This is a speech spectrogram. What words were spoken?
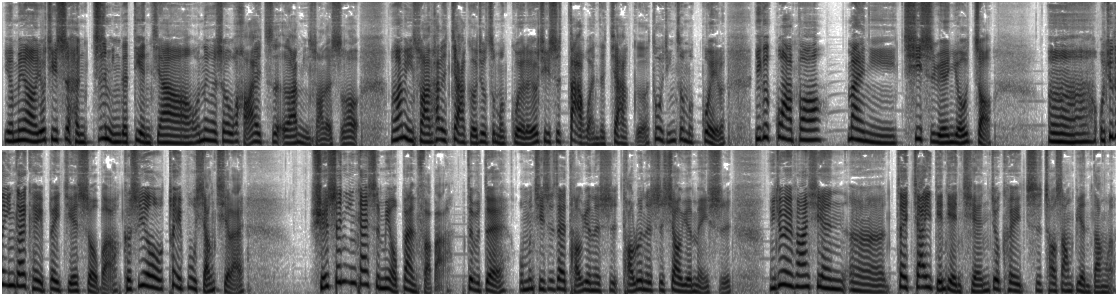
有没有？尤其是很知名的店家哦，我那个时候我好爱吃蚵仔面线的时候，蚵仔面线它的价格就这么贵了，尤其是大碗的价格都已经这么贵了，一个挂包。卖你七十元有找，嗯、我觉得应该可以被接受吧。可是又退步想起来，学生应该是没有办法吧，对不对？我们其实在讨论的是讨论的是校园美食，你就会发现，呃，再加一点点钱就可以吃超商便当了，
